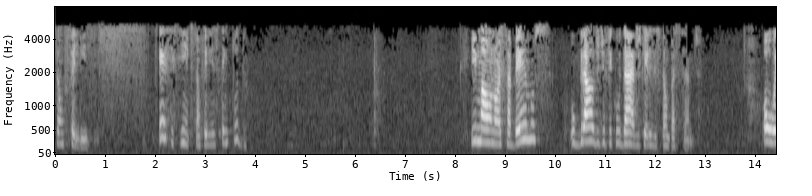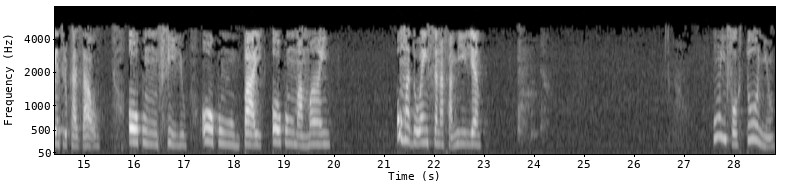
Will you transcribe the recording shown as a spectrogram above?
São felizes. Esses sim é que são felizes, tem tudo. E mal nós sabemos o grau de dificuldade que eles estão passando. Ou entre o casal, ou com um filho, ou com um pai, ou com uma mãe, uma doença na família, um infortúnio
